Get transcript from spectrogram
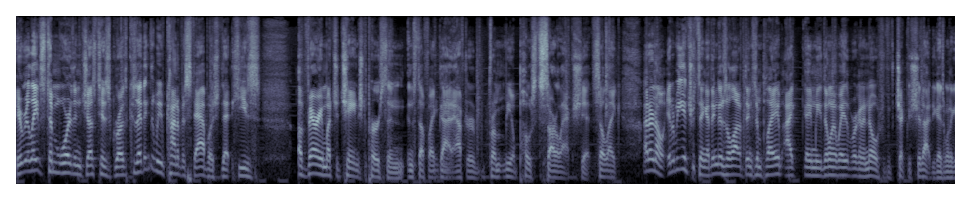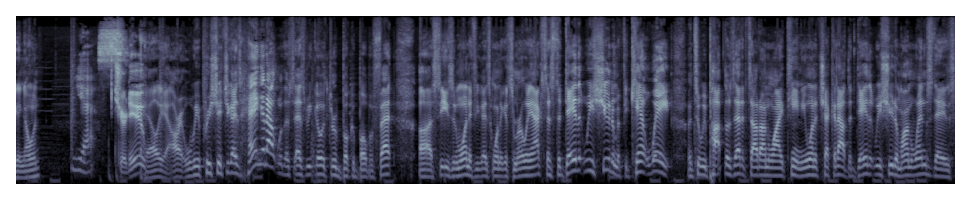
It relates to more than just his growth because I think that we've kind of established that he's a very much a changed person and stuff like that mm-hmm. after from you know post Sarlacc shit. So like I don't know, it'll be interesting. I think there's a lot of things in play. I, I mean, the only way that we're gonna know if we check this shit out. You guys want to get going? Yes. Sure do. Hell yeah. All right. Well, we appreciate you guys hanging out with us as we go through Book of Boba Fett uh, season one. If you guys want to get some early access, the day that we shoot them, if you can't wait until we pop those edits out on YT and you want to check it out, the day that we shoot them on Wednesdays,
